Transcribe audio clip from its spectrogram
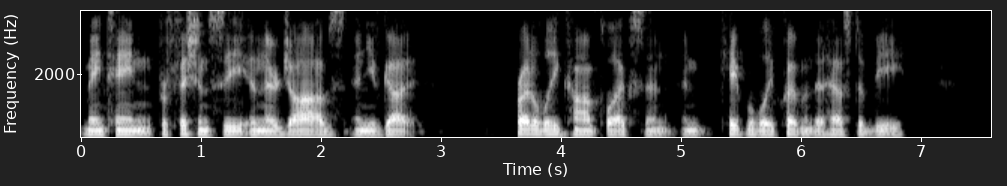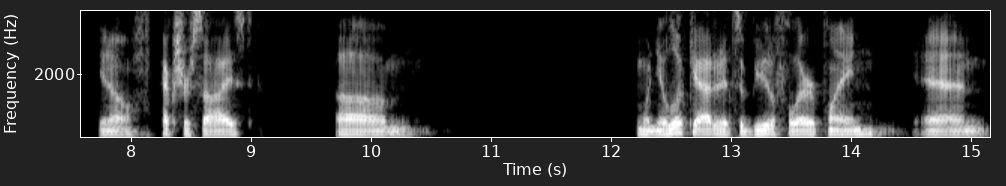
maintain proficiency in their jobs and you've got incredibly complex and, and capable equipment that has to be, you know, exercised. Um, when you look at it, it's a beautiful airplane, and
